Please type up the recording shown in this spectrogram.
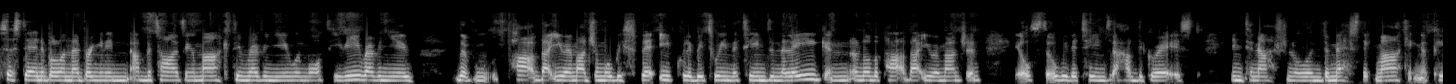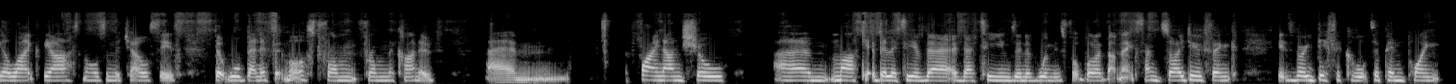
sustainable and they're bringing in advertising and marketing revenue and more TV revenue, the part of that you imagine will be split equally between the teams in the league, and another part of that you imagine it'll still be the teams that have the greatest international and domestic marketing appeal, like the Arsenals and the Chelseas, that will benefit most from from the kind of um, financial um, marketability of their of their teams and of women's football. If that makes sense. So I do think it's very difficult to pinpoint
